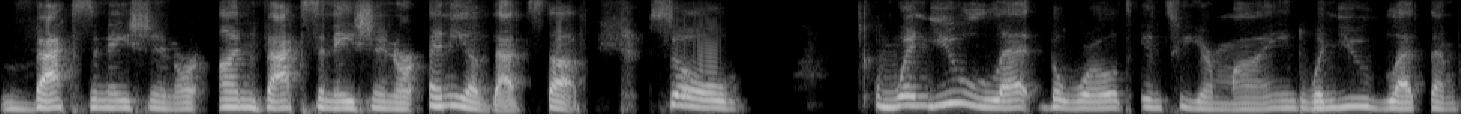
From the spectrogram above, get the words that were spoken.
vaccination or unvaccination or any of that stuff so when you let the world into your mind, when you let them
